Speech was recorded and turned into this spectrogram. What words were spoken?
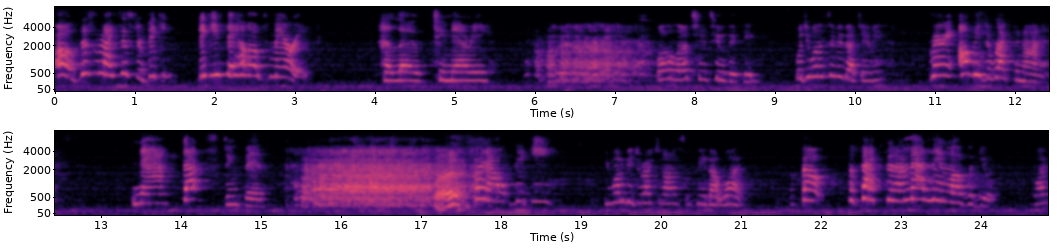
Oh, this is my sister, Vicky. Vicky, say hello to Mary. Hello to Mary. Well, hello to you too, Vicky. What do you want to see me about, Jamie? Mary, I'll be direct and honest. Nah, that's stupid. What? Cut out, Vicky. You want to be direct and honest with me about what? About the fact that I'm madly in love with you. What?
